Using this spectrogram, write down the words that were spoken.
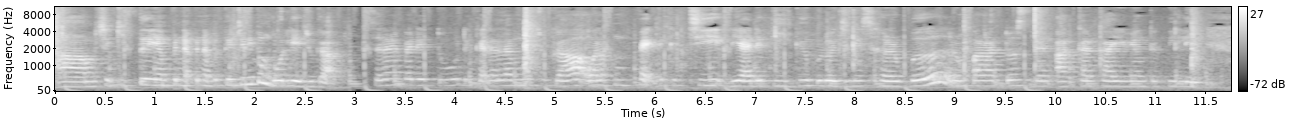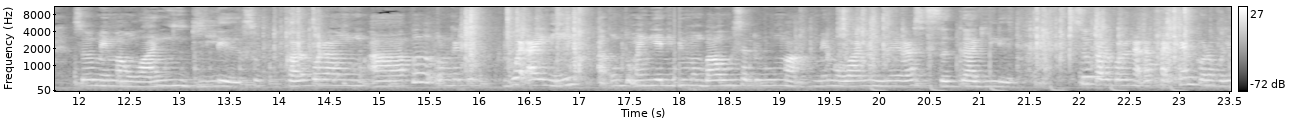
Uh, macam kita yang penat-penat bekerja ni pun boleh juga. Selain daripada tu, dekat dalam ni juga walaupun pack dia kecil, dia ada 30 jenis herba, rempah ratus dan akar kayu yang terpilih. So memang wangi gila. So kalau korang uh, apa orang kata buat air ni uh, untuk mandian ni memang bau satu rumah. Memang wangi, memang rasa segar gila. So kalau korang nak dapatkan korang boleh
